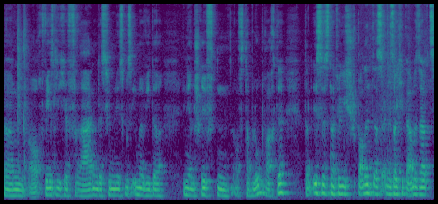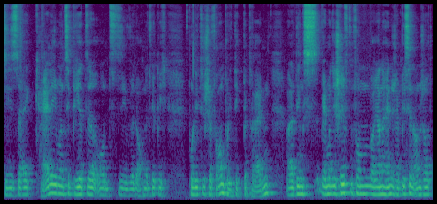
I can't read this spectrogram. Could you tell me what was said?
ähm, auch wesentliche Fragen des Feminismus immer wieder in ihren Schriften aufs Tableau brachte, dann ist es natürlich spannend, dass eine solche Dame sagt, sie sei keine Emanzipierte und sie würde auch nicht wirklich politische Frauenpolitik betreiben. Allerdings, wenn man die Schriften von Marianne Heinisch ein bisschen anschaut,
